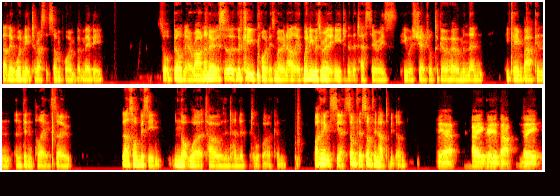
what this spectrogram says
that they would need to rest at some point, but maybe sort of building it around. I know it's, uh, the key point is Moeen Ali. When he was really needed in the Test series, he was scheduled to go home, and then he came back and and didn't play. So that's obviously not worked how it was intended to work, and but I think yeah, something something had to be done. Yeah, I agree with that. The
